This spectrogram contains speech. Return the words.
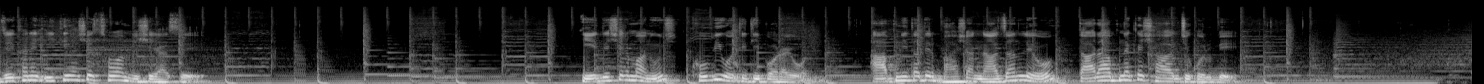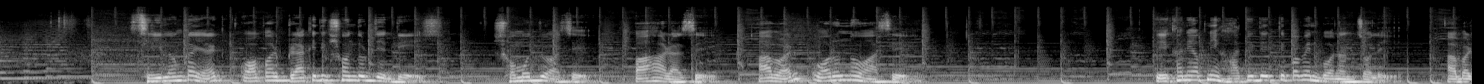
যেখানে ইতিহাসের ছোঁয়া মিশে আছে। এ দেশের মানুষ খুবই অতিথিপরায়ণ আপনি তাদের ভাষা না জানলেও তারা আপনাকে সাহায্য করবে। শ্রীলঙ্কা এক অপার প্রাকৃতিক সৌন্দর্যের দেশ। সমুদ্র আছে, পাহাড় আছে, আবার অরণ্য আছে। এখানে আপনি হাতি দেখতে পাবেন বনাঞ্চলে, আবার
